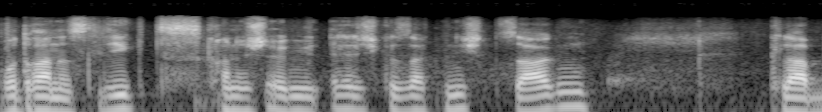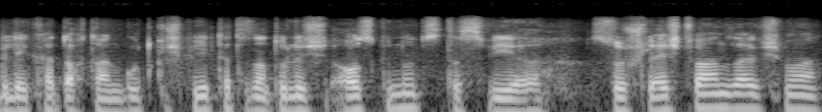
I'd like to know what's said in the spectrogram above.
Woran es liegt, kann ich ehrlich gesagt nicht sagen. Klar, Billig hat auch dann gut gespielt, hat das natürlich ausgenutzt, dass wir so schlecht waren, sage ich mal.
